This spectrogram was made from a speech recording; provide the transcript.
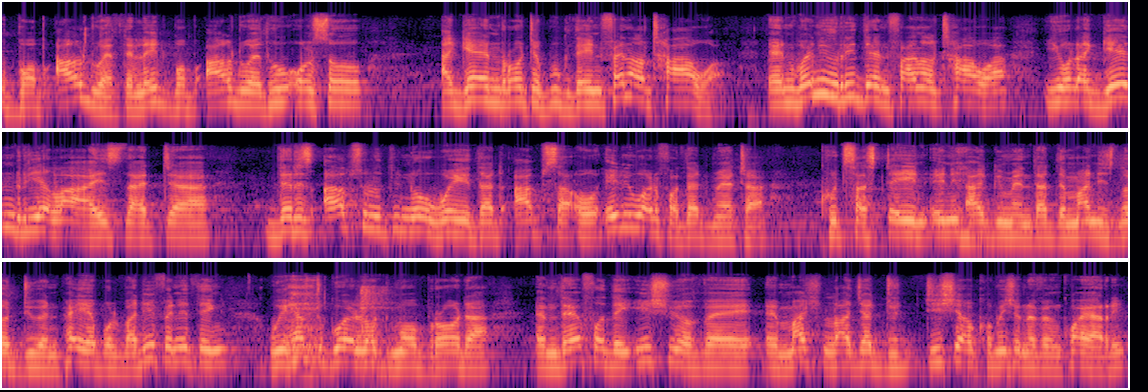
Bob Aldworth, the late Bob Aldworth, who also again wrote a book, The Infernal Tower. And when you read The Infernal Tower, you'll again realize that uh, there is absolutely no way that ABSA or anyone for that matter could sustain any argument that the money is not due and payable. But if anything, we have to go a lot more broader, and therefore the issue of a, a much larger judicial commission of inquiry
